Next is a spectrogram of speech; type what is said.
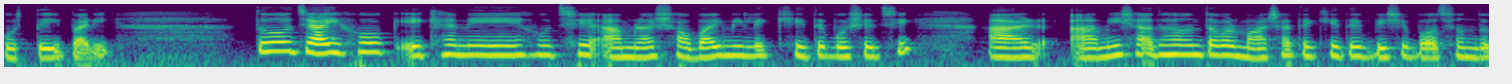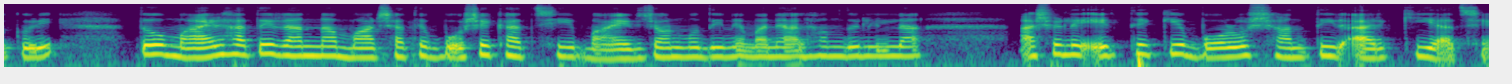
করতেই পারি। তো যাই হোক, এখানে হচ্ছে আমরা সবাই মিলে খেতে বসেছি। আর আমি সাধারণত আমার মার সাথে খেতে বেশি পছন্দ করি। তো মায়ের হাতের রান্না, মার সাথে বসে খাচ্ছি, মায়ের জন্মদিনে মানে আলহামদুলিল্লাহ। আসলে এর থেকে বড় শান্তির আর কি আছে?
